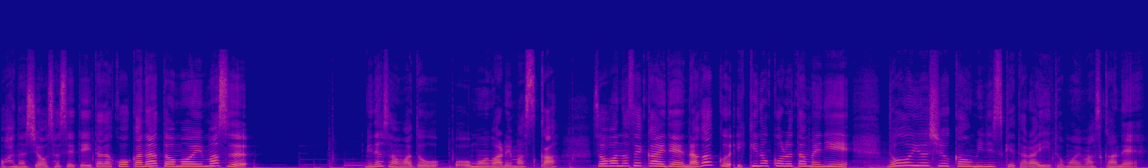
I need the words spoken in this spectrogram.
お話をさせていただこうかなと思います。皆さんはどう思われますか？相場の世界で長く生き残るためにどういう習慣を身につけたらいいと思いますかね？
